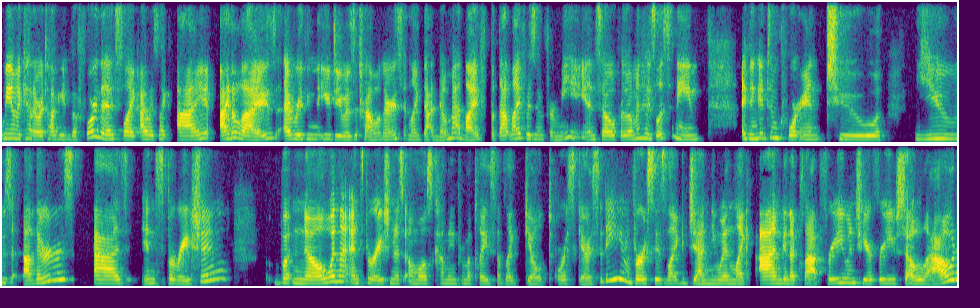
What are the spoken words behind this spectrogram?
me and McKenna were talking before this. Like, I was like, I idolize everything that you do as a travel nurse and like that nomad life, but that life isn't for me. And so, for the woman who's listening, I think it's important to use others as inspiration, but know when that inspiration is almost coming from a place of like guilt or scarcity versus like genuine, like, I'm to clap for you and cheer for you so loud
